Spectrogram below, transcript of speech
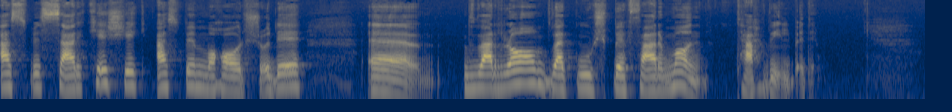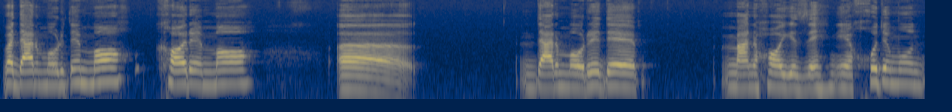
اسب سرکش یک اسب مهار شده و رام و گوش به فرمان تحویل بده. و در مورد ما کار ما در مورد منهای ذهنی خودمون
